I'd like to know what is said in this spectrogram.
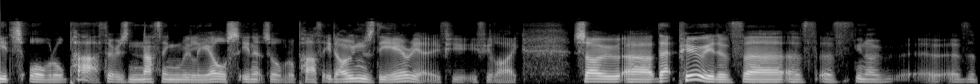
its orbital path. There is nothing really else in its orbital path. It owns the area, if you if you like. So uh, that period of, uh, of, of you know uh, of the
